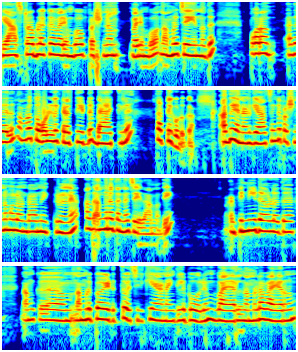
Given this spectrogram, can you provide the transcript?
ഗ്യാസ് ട്രബിളൊക്കെ വരുമ്പോൾ പ്രശ്നം വരുമ്പോൾ നമ്മൾ ചെയ്യുന്നത് പുറം അതായത് നമ്മൾ തോളിൽ കിടത്തിയിട്ട് ബാക്കിൽ തട്ടി കൊടുക്കുക. അത് തന്നെയാണ് ഗ്യാസിന്റെ പ്രശ്നം മൂലം ഉണ്ടാകുന്ന ഇക്കിളിന് അത് അങ്ങനെ തന്നെ ചെയ്താൽ മതി. പിന്നീട് ഉള്ളത് നമുക്ക് നമ്മളിപ്പോൾ എടുത്തു വച്ചിരിക്കുകയാണെങ്കിൽ പോലും വയർ നമ്മുടെ വയറും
